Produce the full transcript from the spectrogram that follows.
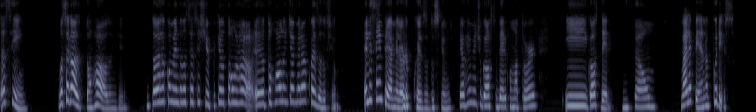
assim, você gosta do Tom Holland? Então eu recomendo você assistir, porque o Tom, o Tom Holland é a melhor coisa do filme. Ele sempre é a melhor coisa dos filmes, porque eu realmente gosto dele como ator e gosto dele. Então, vale a pena por isso.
